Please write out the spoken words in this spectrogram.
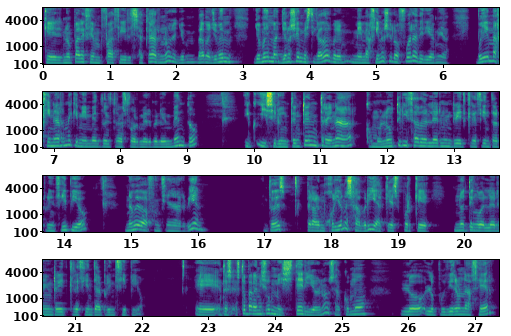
que no parecen fácil sacar, ¿no? Yo, vamos, yo, yo, yo no soy investigador, pero me imagino si lo fuera, diría, mira, voy a imaginarme que me invento el Transformer, me lo invento y, si lo intento entrenar, como no he utilizado el learning rate creciente al principio, no me va a funcionar bien. Entonces, pero a lo mejor yo no sabría que es porque no tengo el learning rate creciente al principio. Eh, entonces, esto para mí es un misterio, ¿no? O sea, cómo lo, pudieron hacer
